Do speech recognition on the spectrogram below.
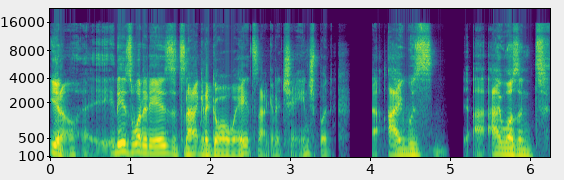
you know, it is what it is. It's not gonna go away. It's not gonna change. But I was, I I wasn't.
